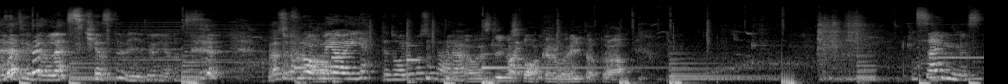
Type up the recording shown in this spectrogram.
Det är typ den läskigaste videon jag har sett. Alltså förlåt men jag är jättedålig på sånt här. Ja men skriv och spakar och går hitåt bara. Sämst.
